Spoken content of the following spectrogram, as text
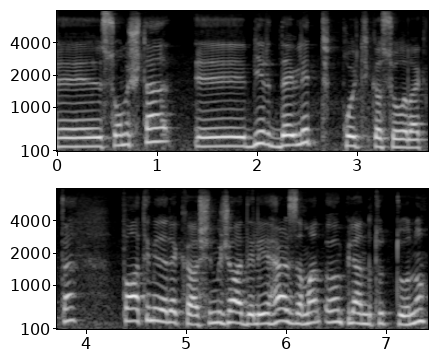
e, sonuçta e, bir devlet politikası olarak da Fatimilere karşı mücadeleyi her zaman ön planda tuttuğunu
